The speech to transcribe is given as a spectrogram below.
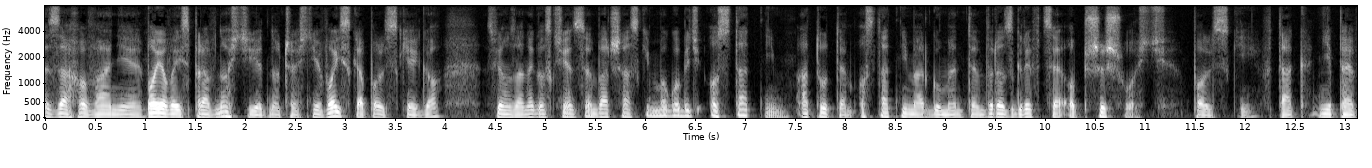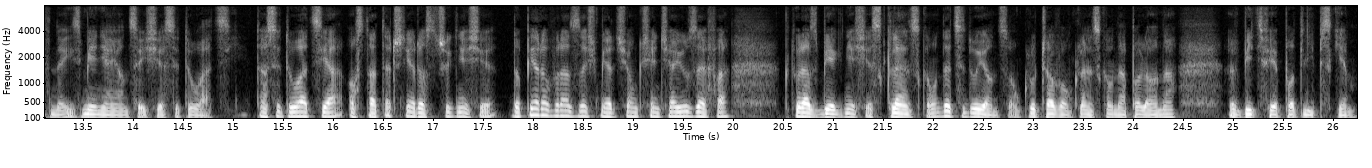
zachowanie bojowej sprawności jednocześnie wojska polskiego związanego z księstwem warszawskim mogło być ostatnim atutem, ostatnim argumentem w rozgrywce o przyszłość Polski w tak niepewnej, zmieniającej się sytuacji. Ta sytuacja ostatecznie rozstrzygnie się dopiero wraz ze śmiercią księcia Józefa, która zbiegnie się z klęską decydującą, kluczową klęską Napoleona w bitwie pod Lipskiem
